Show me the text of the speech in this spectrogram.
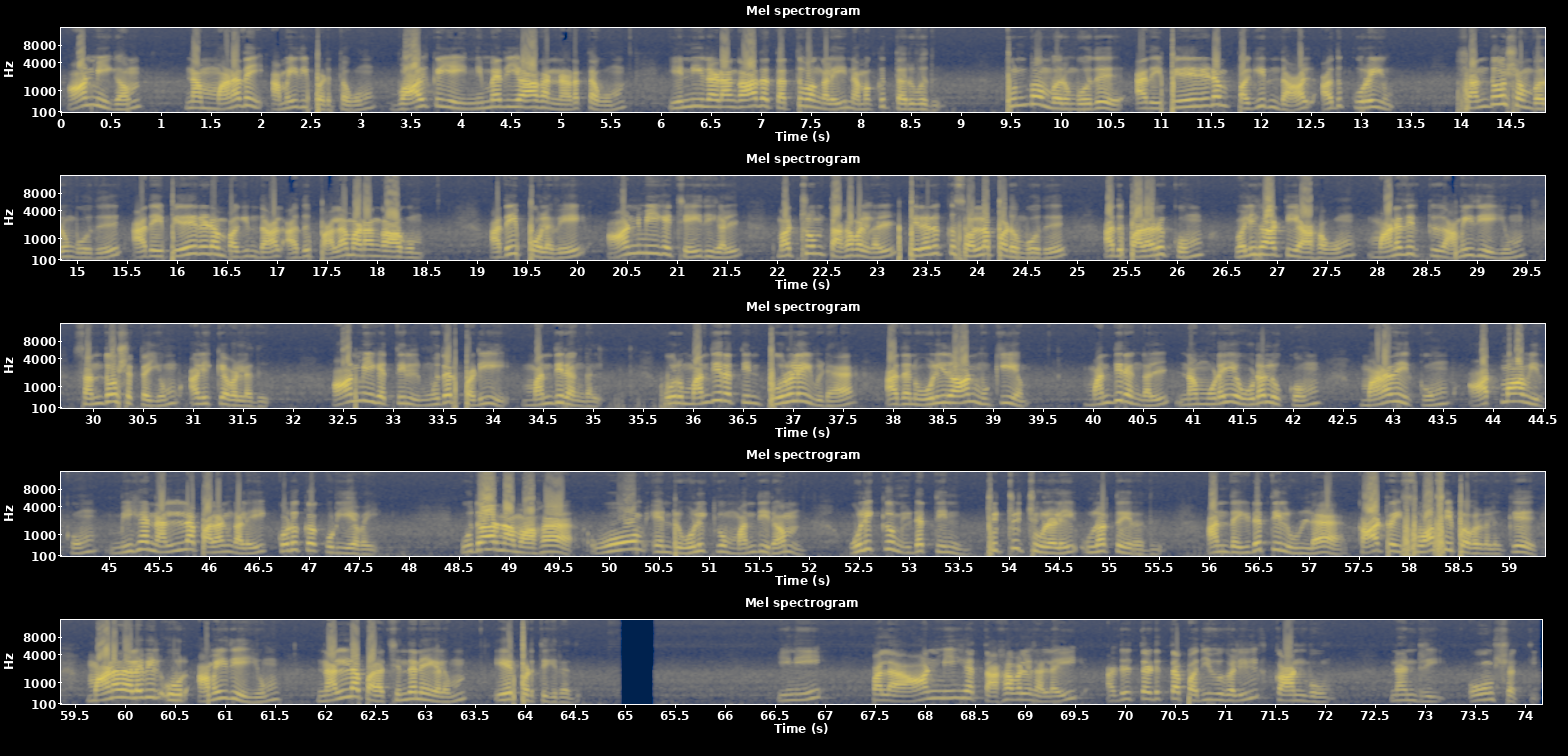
ஆன்மீகம் நம் மனதை அமைதிப்படுத்தவும் வாழ்க்கையை நிம்மதியாக நடத்தவும் எண்ணிலடங்காத தத்துவங்களை நமக்கு தருவது. துன்பம் வரும்போது அதை பிறரிடம் பகிர்ந்தால் அது குறையும். சந்தோஷம் வரும்போது அதை பிறரிடம் பகிர்ந்தால் அது பல மடங்காகும். அதை போலவே ஆன்மீக செய்திகள் மற்றும் தகவல்கள் பிறருக்கு சொல்லப்படும் போது அது பலருக்கும் வழிகாட்டியாகவும் மனதிற்கு அமைதியையும் சந்தோஷத்தையும் அளிக்க வல்லது. ஆன்மீகத்தில் முதற்படி மந்திரங்கள். ஒரு மந்திரத்தின் பொருளை விட அதன் ஒளிதான் முக்கியம். மந்திரங்கள் நம்முடைய உடலுக்கும் மனதிற்கும் ஆத்மாவிற்கும் மிக நல்ல பலன்களை கொடுக்கக்கூடியவை. உதாரணமாக ஓம் என்று ஒலிக்கும் மந்திரம் ஒலிக்கும் இடத்தின் சுற்றுச்சூழலை உணர்த்துகிறது. அந்த இடத்தில் உள்ள காற்றை சுவாசிப்பவர்களுக்கு மனதளவில் ஓர் அமைதியையும் நல்ல பல சிந்தனைகளும் ஏற்படுத்துகிறது. இனி பல ஆன்மீக தகவல்களை அடுத்தடுத்த பதிவுகளில் காண்போம். நன்றி. ஓம் சக்தி.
